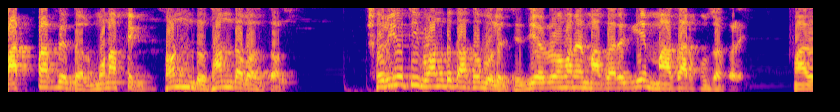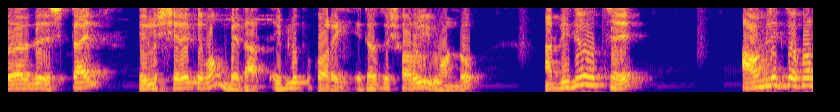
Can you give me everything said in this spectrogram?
বাটপারদের দল, মোনাফেক, ভণ্ড, ধান্দাবাজ দল। শরীয়তি ভণ্ড তা তো বলেছে, জিয়াউর রহমানের মাজারে গিয়ে মাজার পূজা করে। মাজারের যে স্টাইল এগুলো সেরেক এবং বেদাত, এগুলো তো করেই। এটা হচ্ছে সরই ভণ্ড। আর দ্বিতীয় হচ্ছে, আওয়ামী লীগ যখন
